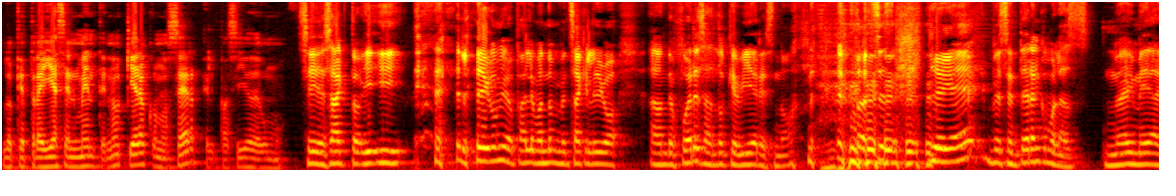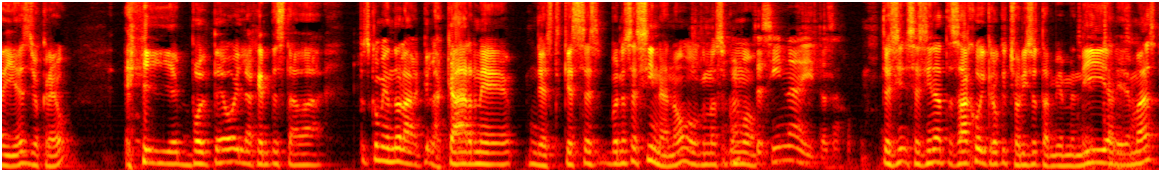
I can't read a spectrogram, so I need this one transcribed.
lo que traías en mente, ¿no? Quiero conocer el pasillo de humo. Sí, exacto. Y, y le digo a mi papá, le mando un mensaje, le digo, a donde fueres, haz lo que vieres, ¿no? Entonces llegué, me senté, eran como las nueve y media, diez, yo creo. Y volteo y la gente estaba, pues, comiendo la, la carne, este, que es, bueno, es cecina, ¿no? O no sé cómo. Cecina y tasajo. Ceci- Cecina, tasajo y creo que chorizo también vendían y demás.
